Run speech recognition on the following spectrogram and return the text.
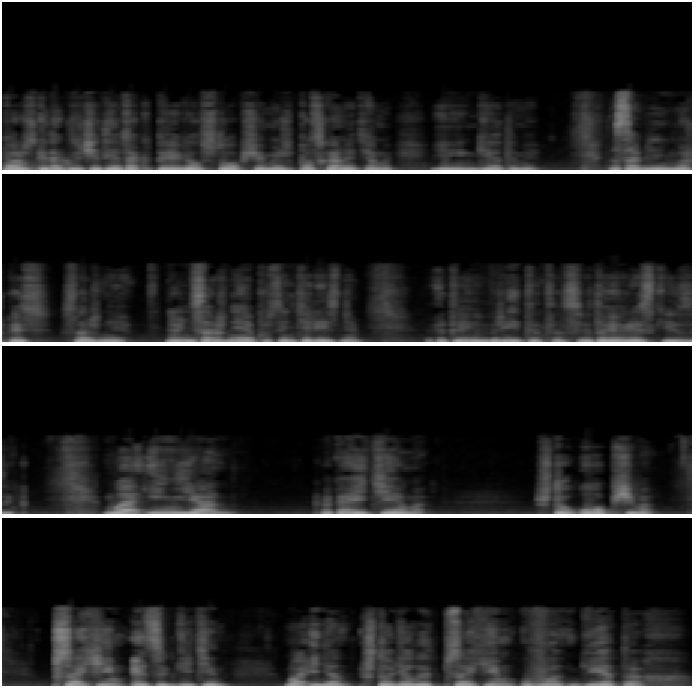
по-русски так звучит, я так и перевел, что общее между пасхальной темой и гетами. На самом деле немножко сложнее. Ну, не сложнее, а просто интереснее. Это иврит, это святой еврейский язык. Ма иньян. Какая тема? Что общего? Псахим эцегетин. Ма иньян. Что делает псахим в гетах?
